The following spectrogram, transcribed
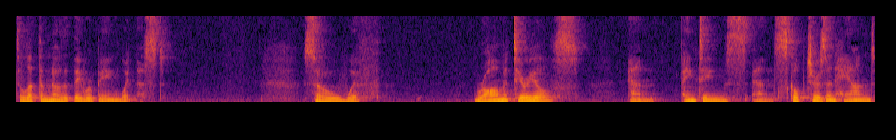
to let them know that they were being witnessed. So, with raw materials and paintings and sculptures in hand,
